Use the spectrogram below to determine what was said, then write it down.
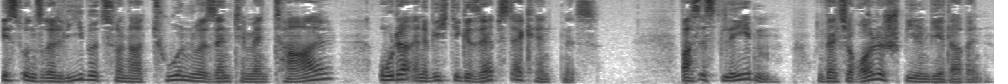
Ist unsere Liebe zur Natur nur sentimental oder eine wichtige Selbsterkenntnis? Was ist Leben und welche Rolle spielen wir darin?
